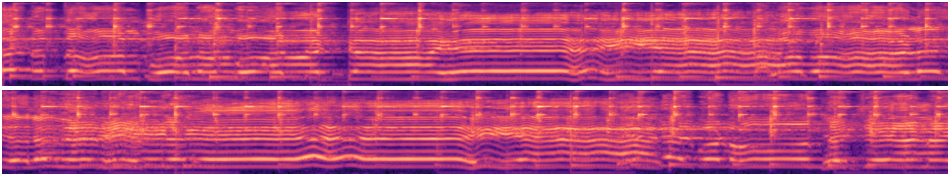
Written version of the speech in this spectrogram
தனத்தால் கோலம் போட்டாயே வாழ இளவெறிக்கு கைப்படும் தச்சேனை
